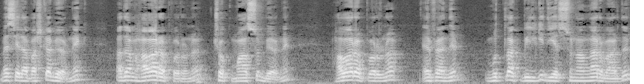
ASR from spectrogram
Mesela başka bir örnek. Adam hava raporunu, çok masum bir örnek, hava raporunu efendim mutlak bilgi diye sunanlar vardır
